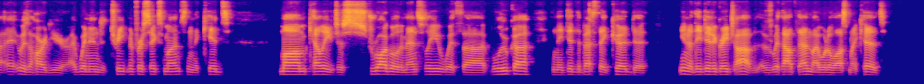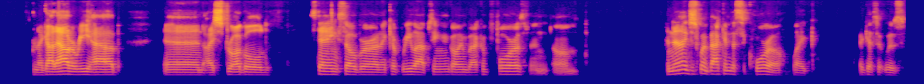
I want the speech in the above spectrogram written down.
Uh, it was a hard year. I went into treatment for six months, and the kids' mom, Kelly, just struggled immensely with uh, Luca, and they did the best they could to, you know, they did a great job. Without them, I would have lost my kids. And I got out of rehab and I struggled staying sober and I kept relapsing and going back and forth and um and then I just went back into Socorro like I guess it was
